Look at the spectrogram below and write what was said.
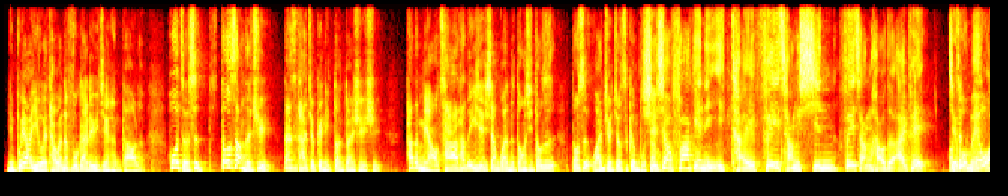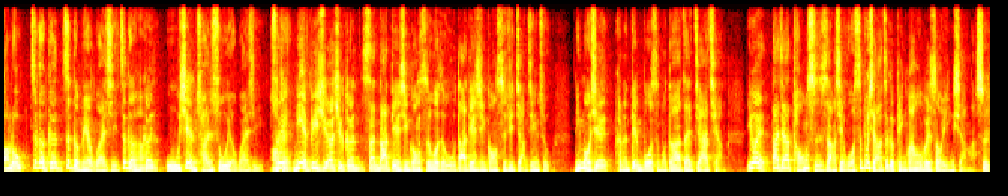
你不要以为台湾的覆盖率已经很高了，或者是都上得去，但是他就跟你断断续续，他的秒差，它的一些相关的东西都是都是完全就是跟不上。学校发给你一台非常新、非常好的 iPad，结果没有网络。这个跟这个没有关系，这个跟无线传输有关系，所以你也必须要去跟三大电信公司或者五大电信公司去讲清楚，你某些可能电波什么都要再加强。因为大家同时上线，我是不晓得这个频宽会不会受影响啊？是。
